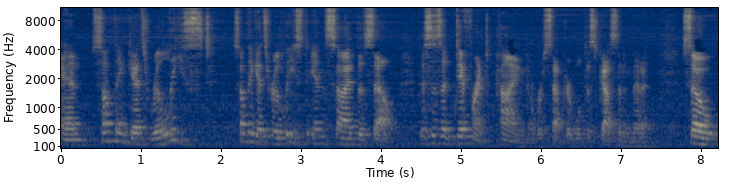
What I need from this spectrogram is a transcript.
and something gets released. Something gets released inside the cell. This is a different kind of receptor we'll discuss in a minute. So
